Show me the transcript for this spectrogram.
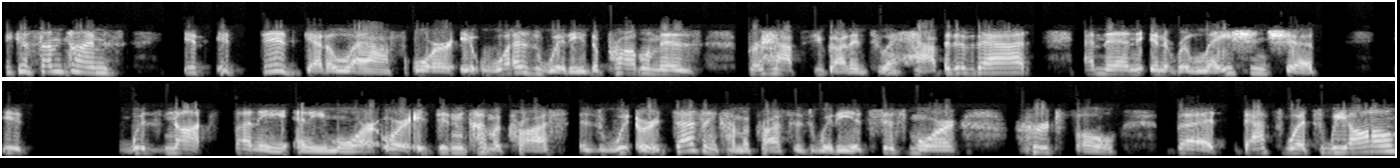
Because sometimes it, it did get a laugh or it was witty. The problem is perhaps you got into a habit of that and then in a relationship it was not funny anymore or it didn't come across as or it doesn't come across as witty. It's just more hurtful. But that's what's we all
